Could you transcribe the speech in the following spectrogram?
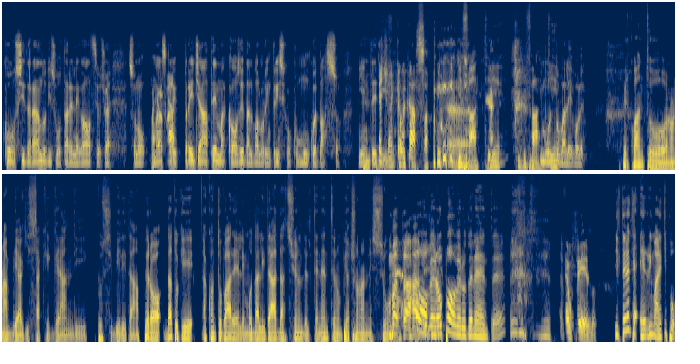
considerando di svuotare il negozio, cioè sono ma maschere pregiate, ma cose dal valore intrinseco comunque basso niente di... E c'è anche la cassa. Eh, difatti, difatti, molto valevole. Per quanto non abbia chissà che grandi possibilità, però dato che a quanto pare le modalità d'azione del tenente non piacciono a nessuno. Ma dai! Povero, povero tenente! È offeso. Il tenente è, rimane tipo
